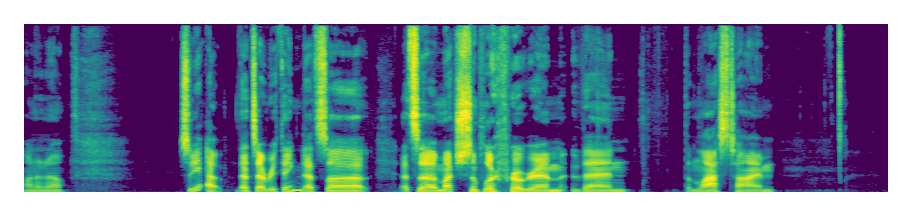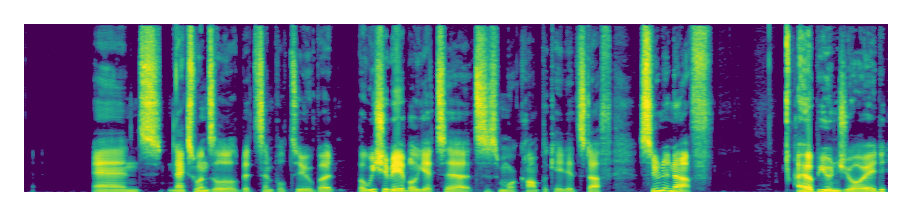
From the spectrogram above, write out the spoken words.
I don't know. So yeah, that's everything. That's uh that's a much simpler program than than last time. And next one's a little bit simple too, but but we should be able to get to, to some more complicated stuff soon enough. I hope you enjoyed,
